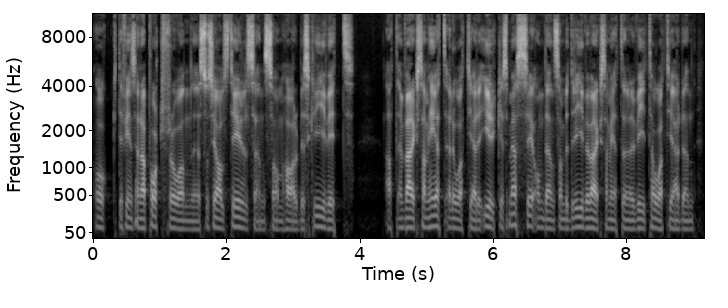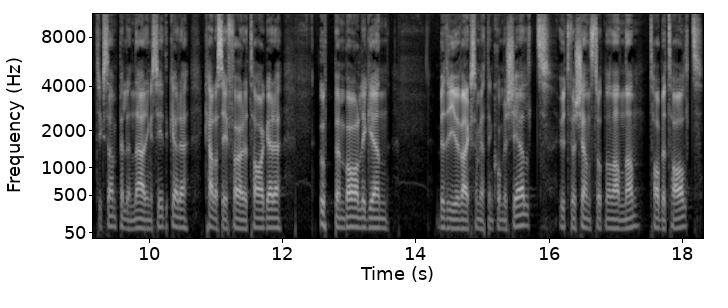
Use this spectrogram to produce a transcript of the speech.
Och det finns en rapport från eh, Socialstyrelsen som har beskrivit att en verksamhet eller åtgärd är yrkesmässig om den som bedriver verksamheten eller vidtar åtgärden, till exempel en näringsidkare, kallar sig företagare, uppenbarligen bedriver verksamheten kommersiellt, utför tjänster åt någon annan, tar betalt,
